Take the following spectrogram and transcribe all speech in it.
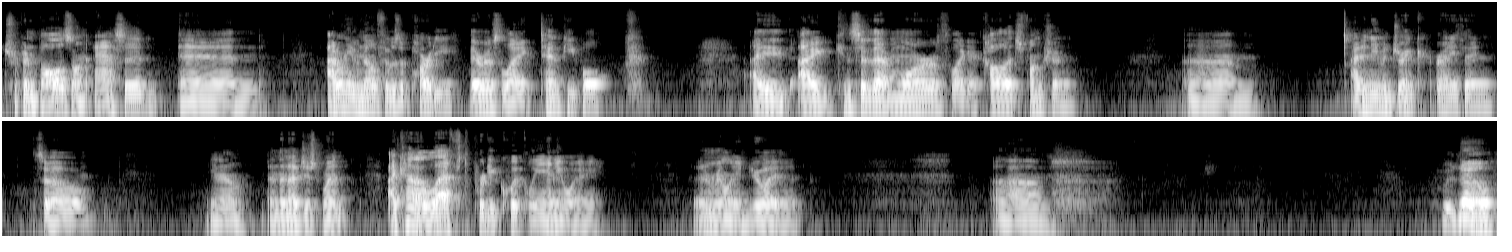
tripping balls on acid and I don't even know if it was a party. There was like 10 people. I I consider that more of like a college function. Um I didn't even drink or anything. So you know, and then I just went I kind of left pretty quickly anyway. I didn't really enjoy it. Um, but no,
